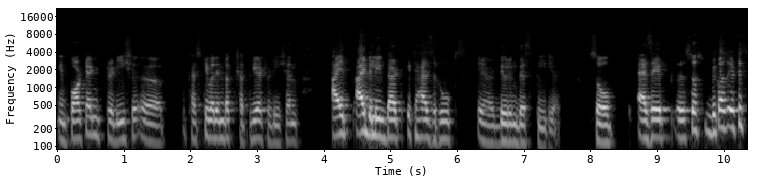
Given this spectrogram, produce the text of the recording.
important tradition festival in the Kshatriya tradition, I, I believe that it has roots uh, during this period. So as a so because it is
